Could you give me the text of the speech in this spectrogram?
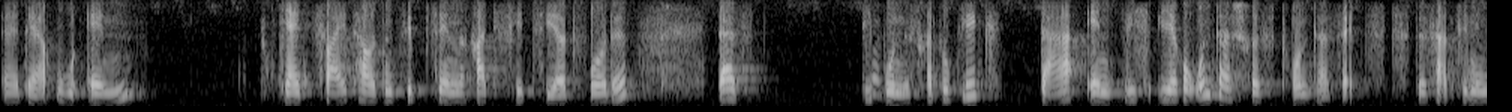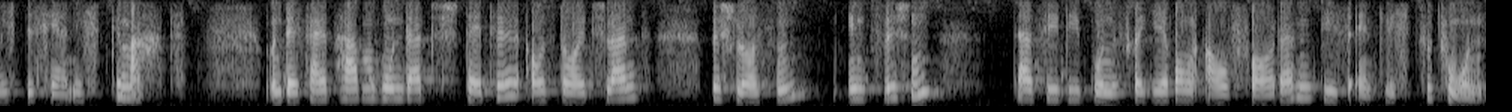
äh, der UN der 2017 ratifiziert wurde, dass die Bundesrepublik da endlich ihre Unterschrift drunter setzt. Das hat sie nämlich bisher nicht gemacht. Und deshalb haben 100 Städte aus Deutschland beschlossen inzwischen, dass sie die Bundesregierung auffordern, dies endlich zu tun,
